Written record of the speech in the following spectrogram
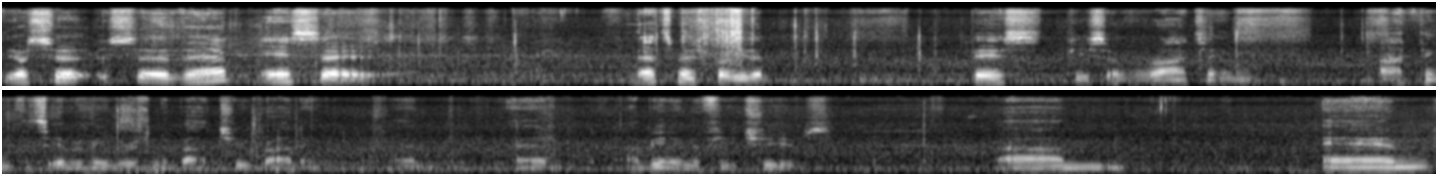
Yeah, so, so that essay, that's most probably the best piece of writing I think that's ever been written about tube riding. And, and I've been in a few tubes. Um, and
